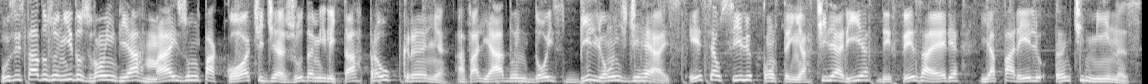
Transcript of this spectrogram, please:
Os Estados Unidos vão enviar mais um pacote de ajuda militar para a Ucrânia, avaliado em 2 bilhões de reais. Esse auxílio contém artilharia, defesa aérea e aparelho anti-minas.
